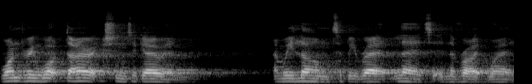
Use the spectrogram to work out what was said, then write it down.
wondering what direction to go in, and we long to be led in the right way.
